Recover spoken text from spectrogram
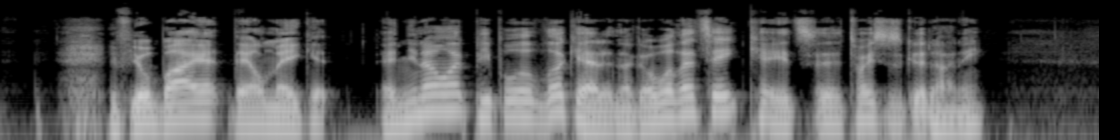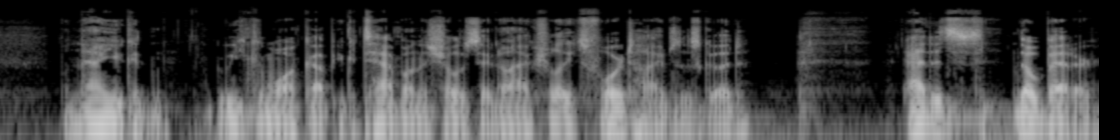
if you'll buy it, they'll make it. And you know what? People will look at it and they'll go, well, that's 8K. It's uh, twice as good, honey. Well, now you could you can walk up, you could tap on the shoulder and say, no, actually, it's four times as good. and it's no better.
